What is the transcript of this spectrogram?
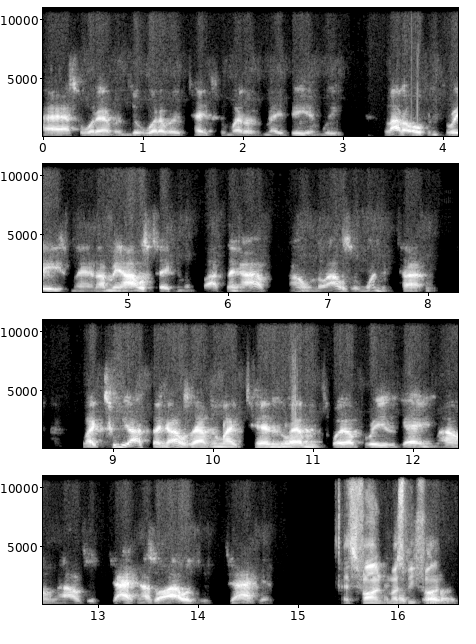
pass or whatever, do whatever it takes and whatever it may be. And we a lot of open threes, man. I mean, I was taking them. I think I I don't know. I was at one time, like two, I think I was averaging like 10, 11, 12 threes a game. I don't know. I was just jacking. That's all I was just jacking. It's fun. It must be fun. So,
